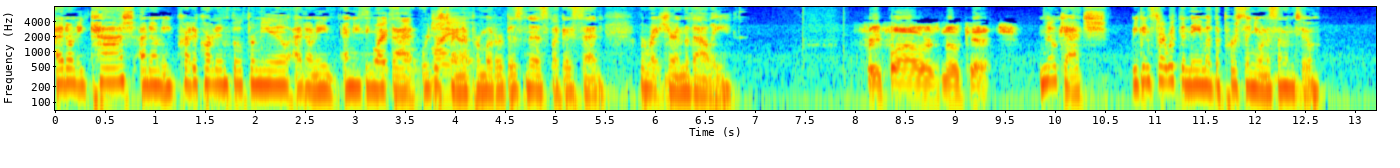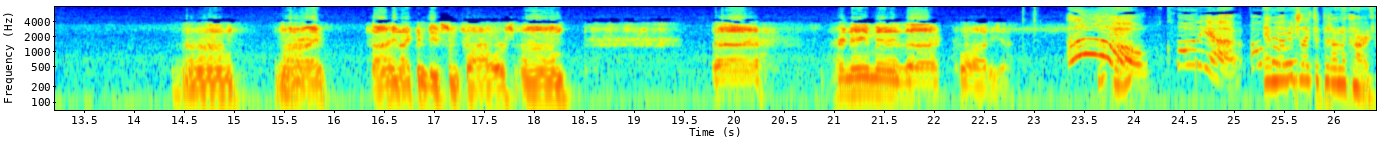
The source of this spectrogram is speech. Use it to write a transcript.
I don't need cash. I don't need credit card info from you. I don't need anything like that. We're just Maya. trying to promote our business. Like I said, we're right here in the valley. Free flowers, no catch. No catch. We can start with the name of the person you want to send them to. Um, all right, fine. I can do some flowers. Um, uh, her name is uh, Claudia. Oh, Claudia. Okay. And what would you like to put on the card?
